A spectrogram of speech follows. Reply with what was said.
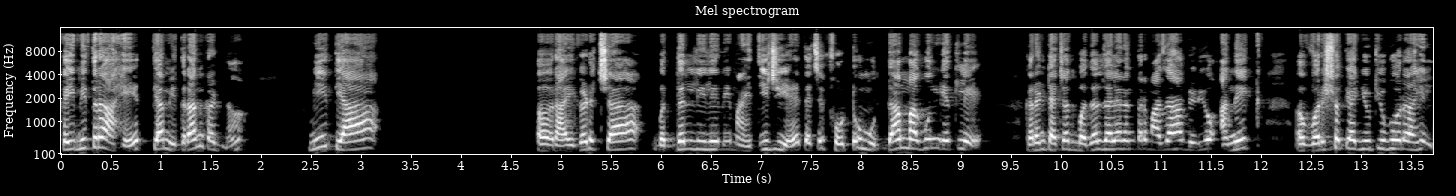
काही मित्र आहेत त्या मित्रांकडनं मी त्या रायगडच्या बद्दल लिहिलेली माहिती जी आहे त्याचे फोटो मुद्दाम मागून घेतले. कारण त्याच्यात बदल झाल्यानंतर माझा हा व्हिडिओ अनेक वर्ष त्या युट्यूबवर राहील.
